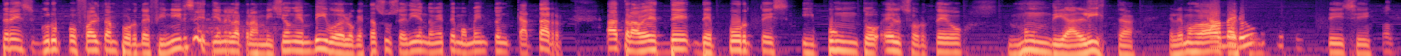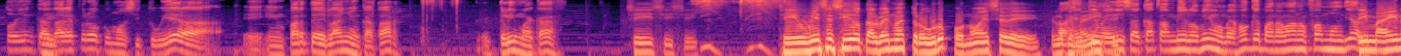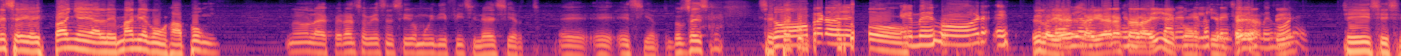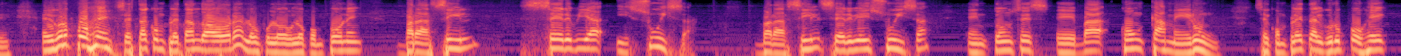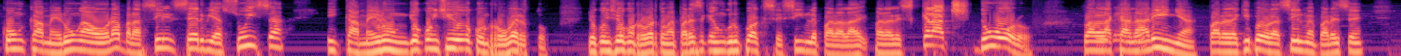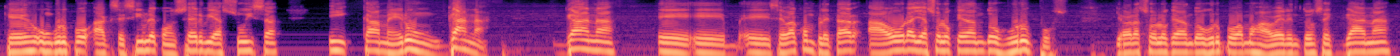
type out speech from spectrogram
Tres grupos faltan por definirse y tiene la transmisión en vivo de lo que está sucediendo en este momento en Qatar a través de Deportes y Punto, el sorteo mundialista le hemos dado. Pues, sí, sí. No estoy en Qatar, pero como si estuviera eh, en parte del año en Qatar. El clima acá. Sí, sí, sí. Si hubiese sido tal vez nuestro grupo, no ese de lo que me dice. me dice acá también lo mismo, mejor que Panamá no fue mundial. Imagínese España y Alemania con Japón. No, la esperanza hubiesen sido muy difíciles, es cierto. Eh, eh, es cierto. Entonces, no, pero es, mejor. la, idea, era estar ahí con quien sea. Sí, sí, sí. El grupo G se está completando ahora, lo, componen Brasil, Serbia y Suiza. Brasil, Serbia y Suiza. Entonces eh, va con Camerún. Se completa el grupo G con Camerún ahora, Brasil, Serbia, Suiza y Camerún. Yo coincido con Roberto. Yo coincido con Roberto. Me parece que es un grupo accesible para, la, para el Scratch Duoro, para la Canariña, para el equipo de Brasil. Me parece que es un grupo accesible con Serbia, Suiza y Camerún. Gana, gana, eh, eh, eh, se va a completar. Ahora ya solo quedan dos grupos. Y ahora solo quedan dos grupos. Vamos a ver entonces, gana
